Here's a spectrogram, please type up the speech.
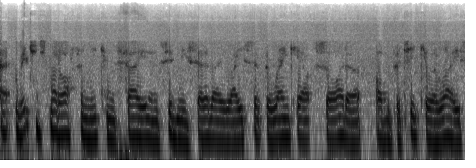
Uh, Rich, it's not often you can say in a Sydney Saturday race that the rank outsider of a particular race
